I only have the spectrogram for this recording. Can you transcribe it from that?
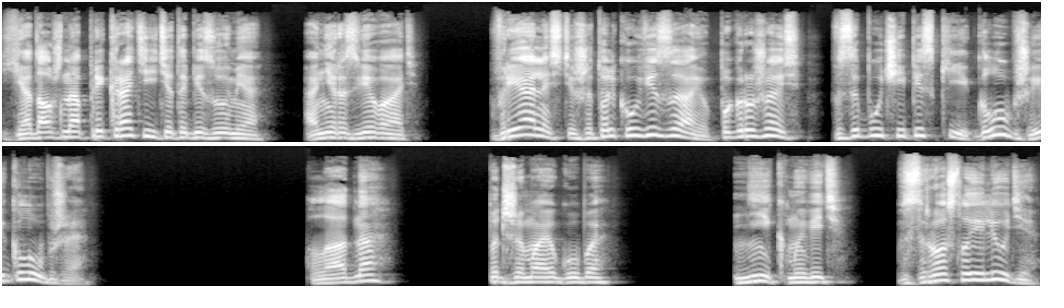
Я должна прекратить это безумие, а не развивать. В реальности же только увязаю, погружаюсь в зыбучие пески, глубже и глубже. Ладно, поджимаю губы. Ник, мы ведь взрослые люди.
